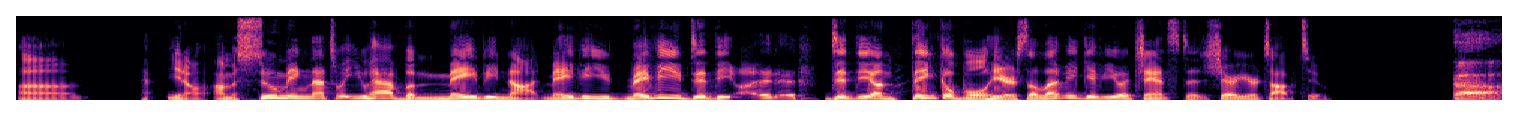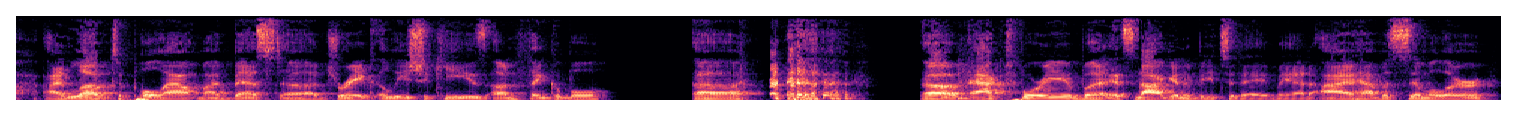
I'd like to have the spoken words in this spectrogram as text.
Um, you know, I'm assuming that's what you have, but maybe not. Maybe you maybe you did the uh, did the unthinkable here. So let me give you a chance to share your top two. Uh, I'd love to pull out my best uh, Drake Alicia Keys unthinkable uh, uh, act for you, but it's not going to be today, man. I have a similar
